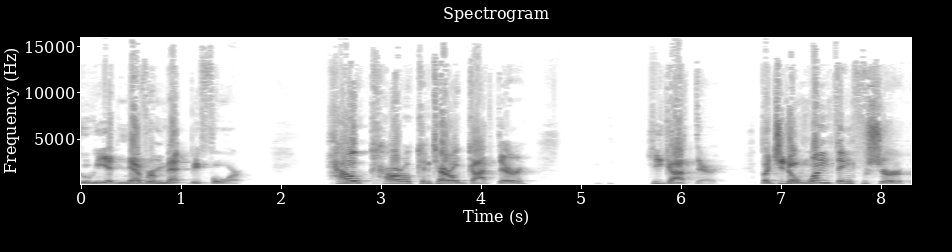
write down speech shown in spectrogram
who he had never met before. How Caro Quintero got there, he got there. But you know one thing for sure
